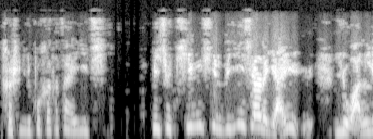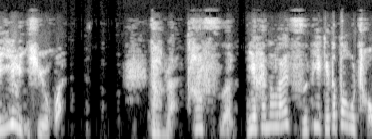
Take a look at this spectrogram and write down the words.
可是你不和他在一起，你却听信林仙的言语，远离李寻欢。当然，他死了，你还能来此地给他报仇。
